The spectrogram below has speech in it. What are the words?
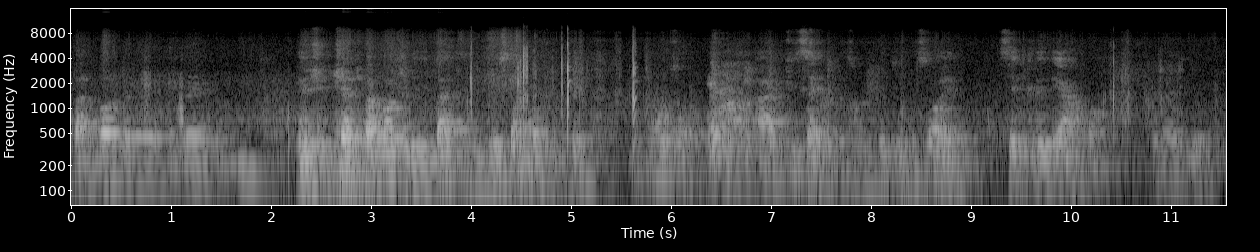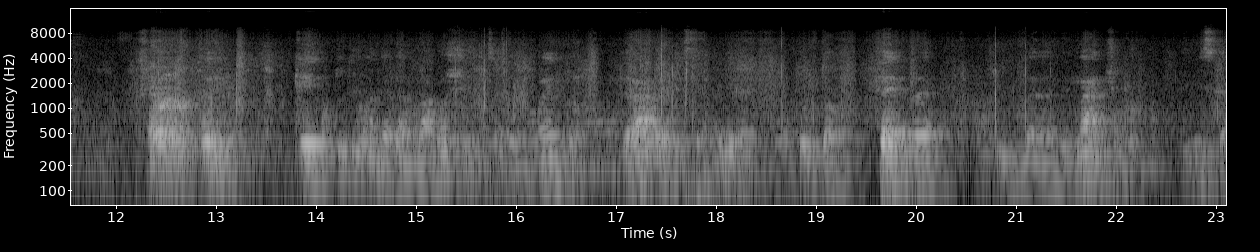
far volgere cioè far volgere i dibattiti in questo modo perché non lo so a chi serve soprattutto in questo momento se crediamo come io spero che tutti quanti abbiamo la coscienza del momento grave che stiamo vivendo, soprattutto per l'immagine di rischio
